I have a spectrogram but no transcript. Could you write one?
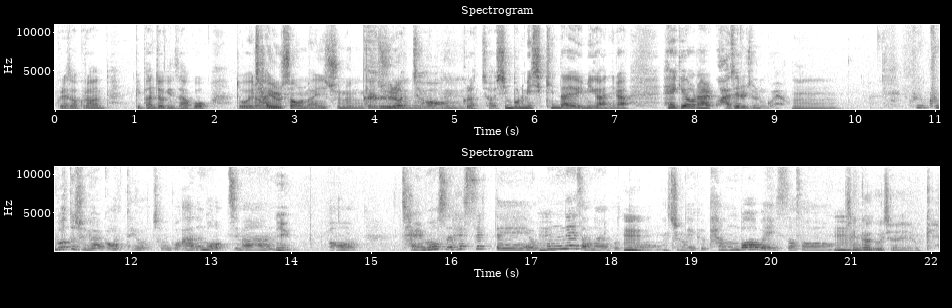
그래서 그런 비판적인 사고 또 이런 자율성을 많이 주는 게 그렇죠. 네. 그렇죠. 심부름이 시킨다의 의미가 아니라 해결할 과제를 주는 거예요. 음, 그리고 그것도 중요할 것 같아요. 저 뭐 아는 건 없지만 예. 어 잘못을 했을 때 혼내잖아요 보통. 음, 그쵸. 근데 그 방법에 있어서 음. 생각 의자에 이렇게.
